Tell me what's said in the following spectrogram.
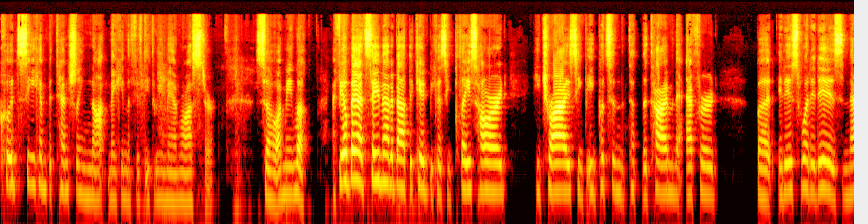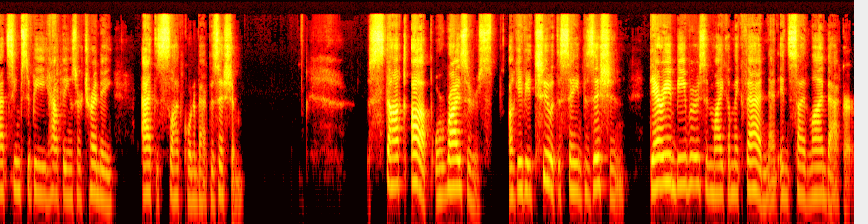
could see him potentially not making the 53 man roster. So, I mean, look, I feel bad saying that about the kid because he plays hard, he tries, he, he puts in the, t- the time and the effort, but it is what it is. And that seems to be how things are trending at the slot cornerback position. Stock up or risers. I'll give you two at the same position Darrian Beavers and Micah McFadden at inside linebacker.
